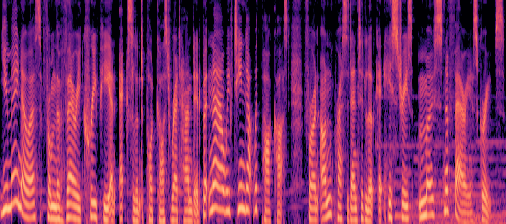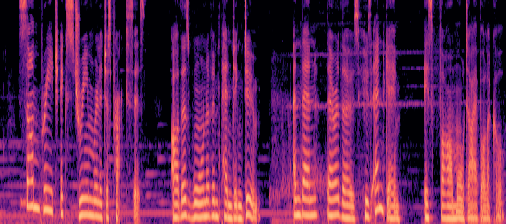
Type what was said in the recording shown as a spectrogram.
You may know us from the very creepy and excellent podcast Red Handed, but now we've teamed up with Parcast for an unprecedented look at history's most nefarious groups. Some preach extreme religious practices, others warn of impending doom, and then there are those whose endgame is far more diabolical.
